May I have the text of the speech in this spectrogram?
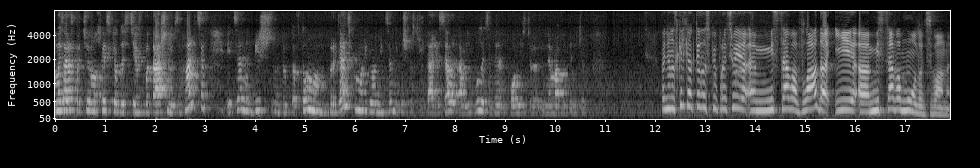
Ми зараз працюємо в Київській області в Поташні, в Загальцях, і це найбільш, ну тобто в тому Бердянському районі це найбільш постраждалі села, там є вулиці, де повністю нема будинків. Пані, наскільки активно співпрацює е, місцева влада і е, місцева молодь з вами?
